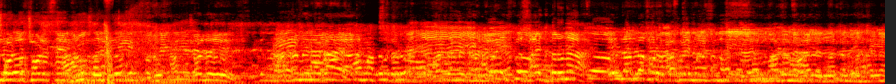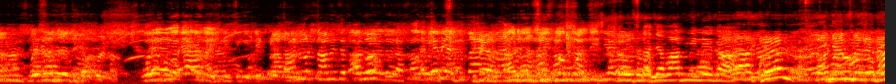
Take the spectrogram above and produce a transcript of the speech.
छोटे छोटे से छोटे माथा में लगा है माथा में खड़े हैं। इसको साइड करो ना ये लंबा करो माथा में माथा में हाथ है, माथा में उसका जवाब मिलेगा खेल गेम में लगा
